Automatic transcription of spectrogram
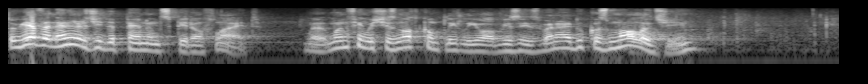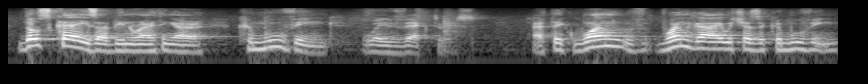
So we have an energy-dependent speed of light. Well, one thing which is not completely obvious is when I do cosmology, Those k's I've been writing are comoving wave vectors. I take one, one guy which has a comoving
